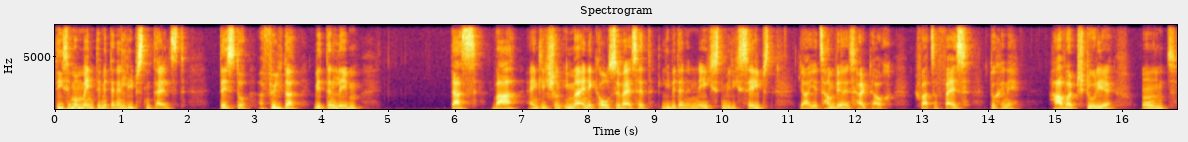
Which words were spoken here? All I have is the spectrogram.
diese Momente mit deinen Liebsten teilst, desto erfüllter wird dein Leben. Das war eigentlich schon immer eine große Weisheit. Liebe deinen Nächsten wie dich selbst. Ja, jetzt haben wir es halt auch schwarz auf weiß durch eine Harvard-Studie. Und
